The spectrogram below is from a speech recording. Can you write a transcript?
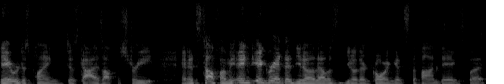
they were just playing just guys off the street, and it's tough. I mean, and, and granted, you know that was you know they're going against Stefon Diggs, but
